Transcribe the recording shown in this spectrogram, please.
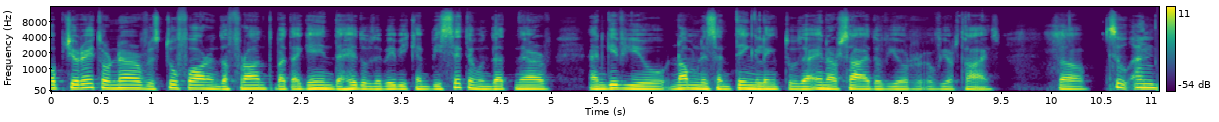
Obturator nerve is too far in the front, but again, the head of the baby can be sitting on that nerve and give you numbness and tingling to the inner side of your of your thighs. So so and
